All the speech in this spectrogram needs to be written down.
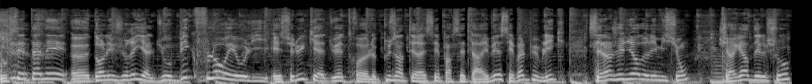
Donc cette année, euh, dans les jurys, il y a le duo Big Flo et Oli. Et celui qui a dû être le plus intéressé par cette arrivée, c'est pas le public, c'est l'ingénieur de l'émission. J'ai regardé le show.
